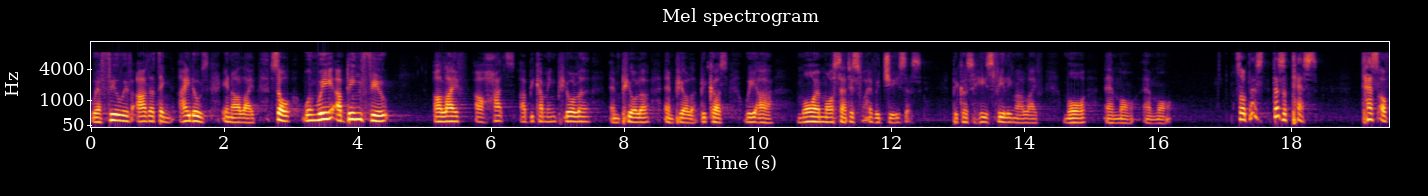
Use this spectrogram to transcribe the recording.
We are filled with other things, idols in our life. So when we are being filled, our life, our hearts are becoming purer and purer and purer because we are more and more satisfied with Jesus because He's filling our life more and more and more. So that's, that's a test. Test of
